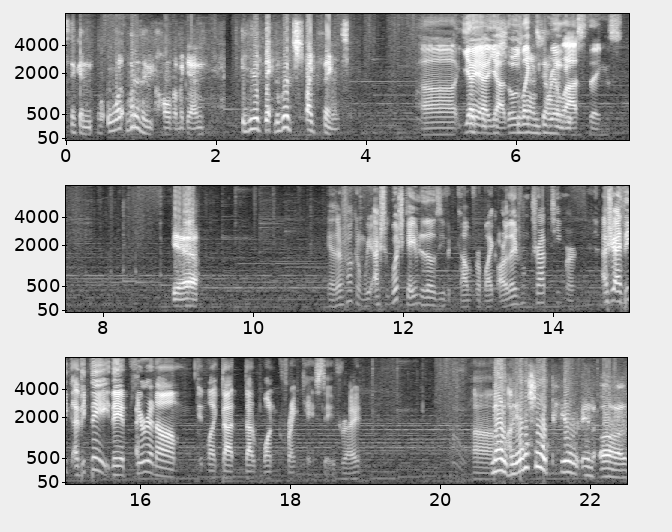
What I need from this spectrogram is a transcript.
Thinking, what what do they call them again? The weird thing, the weird spike things. Uh, yeah, Like yeah, yeah. Those like slam down real on you. ass things. Yeah. Yeah, they're fucking weird. Actually, which game do those even come from? Like, are they from Trap Team or? Actually, I think I think they they appear in um in like that that one crankcase stage, right? Um, no, I'm- they also appear in uh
